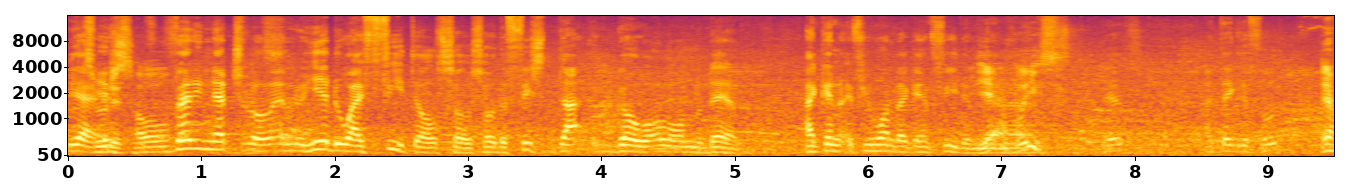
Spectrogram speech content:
Yeah, through this hole. very natural, and here do I feed also, so the fish go all under there. I can, if you want, I can feed them. Yeah, then, uh, please. Yes. I take the food. Yeah.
